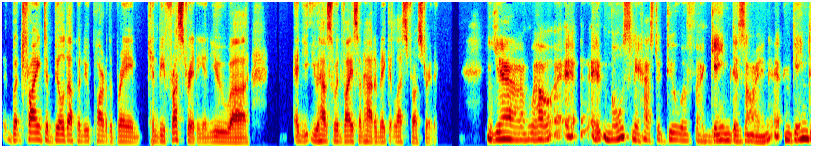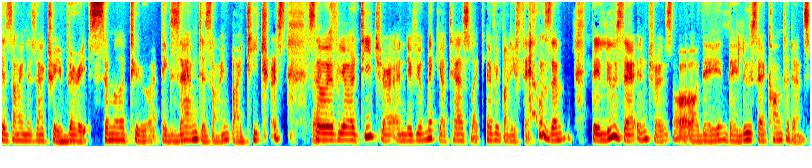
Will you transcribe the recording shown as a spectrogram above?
but trying to build up a new part of the brain can be frustrating and you uh, and you have some advice on how to make it less frustrating. Yeah, well, it, it, mostly has to do with uh, game design. game design is actually very similar to uh, exam design by teachers. Right. So if you're a teacher and if you make your test like everybody fails, then they lose their interest or, or they they lose their confidence.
